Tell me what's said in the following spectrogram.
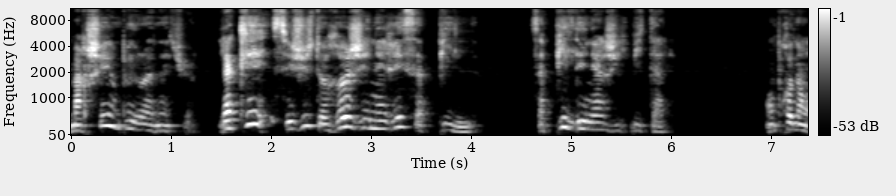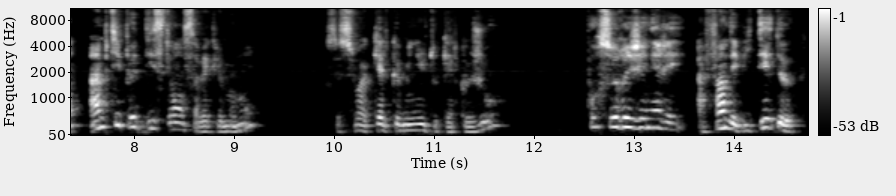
marcher un peu dans la nature. La clé, c'est juste de régénérer sa pile, sa pile d'énergie vitale, en prenant un petit peu de distance avec le moment, que ce soit quelques minutes ou quelques jours, pour se régénérer, afin d'éviter de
